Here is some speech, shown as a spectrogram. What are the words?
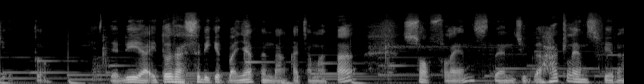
gitu. Jadi ya itu sedikit banyak tentang kacamata, soft lens dan juga hard lens Vira.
